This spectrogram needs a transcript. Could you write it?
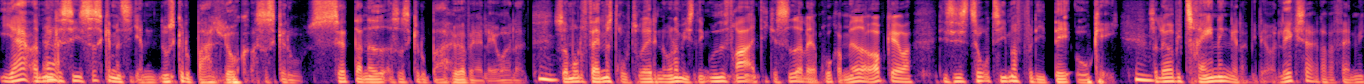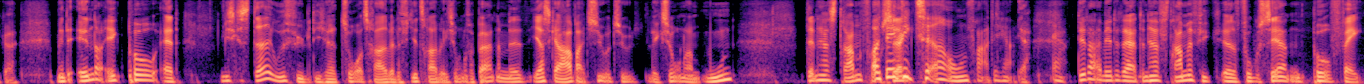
Ja, og man Ja. kan sige, så skal man sige, jamen nu skal du bare lukke, og så skal du sætte dig ned, og så skal du bare høre, hvad jeg laver. Eller, Mm. Så må du fandme strukturere din undervisning udefra, at de kan sidde og lave programmerede opgaver de sidste to timer, fordi det er okay. Mm. Så laver vi træning, eller vi laver lektier, eller hvad fanden vi gør. Men det ændrer ikke på, at vi skal stadig udfylde de her 32 eller 34 lektioner for børnene med. Jeg skal arbejde 27 lektioner om ugen. Den her stramme Og det er fokusering... dikteret ovenfra, det her. Ja. Ja. Det, der er ved det der, den her stramme fik, øh, fokuseren på fag,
